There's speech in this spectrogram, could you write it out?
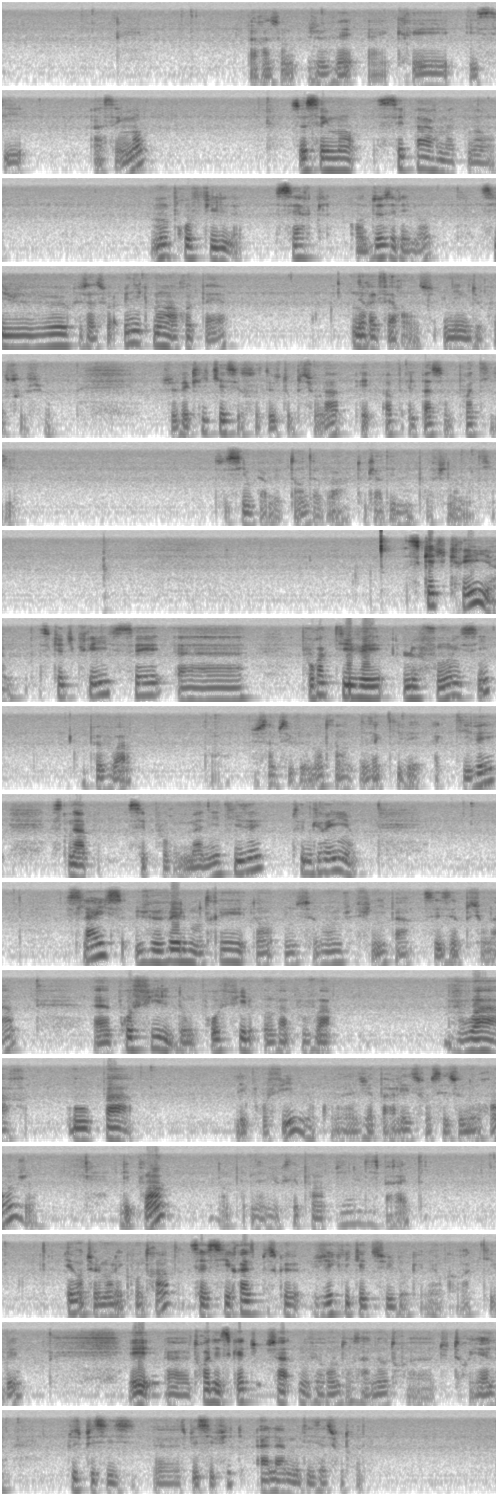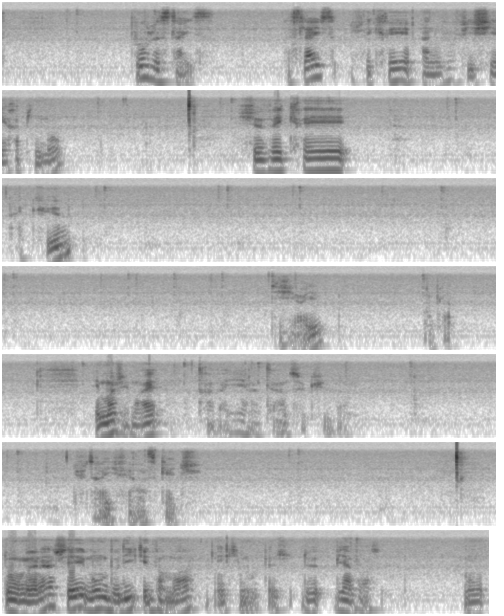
par exemple, je vais créer ici un segment. Ce segment sépare maintenant mon profil cercle en deux éléments. Si je veux que ça soit uniquement un repère, une référence, une ligne de construction, je vais cliquer sur cette option-là et hop, elle passe en pointillé. Ceci me permettant d'avoir de garder mon profil en entier. Sketch Sketch c'est euh, pour activer le fond ici, on peut voir. Plus simple, si je vous montre, hein, désactiver, activer. Snap, c'est pour magnétiser cette grille. Slice, je vais le montrer dans une seconde, je finis par ces options-là. Euh, profil, donc profil, on va pouvoir voir ou pas les profils, donc on en a déjà parlé, sont ces zones oranges, les points, donc on a vu que ces points viennent de disparaître, éventuellement les contraintes, celle-ci reste parce que j'ai cliqué dessus, donc elle est encore activée, et 3D euh, Sketch, ça nous verrons dans un autre euh, tutoriel plus euh, spécifique à la modélisation 3D. Pour le slice, le slice, je vais créer un nouveau fichier rapidement je vais créer un cube. Si j'y arrive. Et moi j'aimerais travailler à l'intérieur de ce cube. Je voudrais y faire un sketch. Donc là j'ai mon body qui est devant moi et qui m'empêche de bien voir euh,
